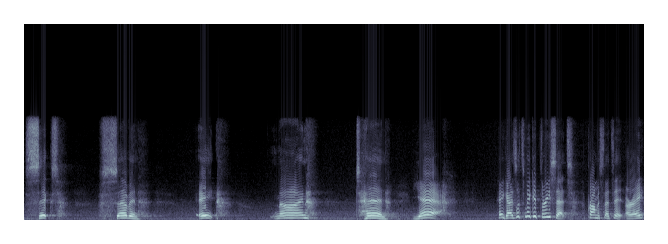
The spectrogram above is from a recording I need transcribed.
six, seven, eight, nine, ten. Yeah. Hey guys, let's make it three sets. I promise that's it, all right?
